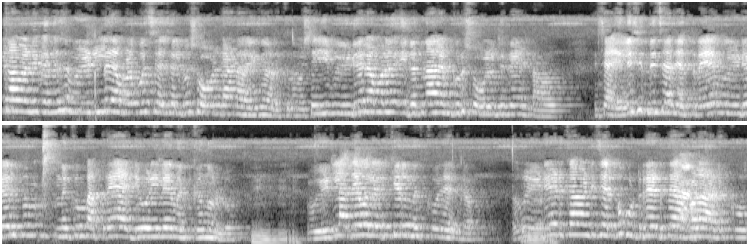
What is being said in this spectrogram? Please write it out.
വേണ്ടി വെച്ചാൽ വീട്ടിൽ നമ്മളിപ്പോ ചിലപ്പോ ഷോൾഡാണ് ആയിരിക്കും നടക്കുന്നത്. പക്ഷെ ഈ വീഡിയോയിൽ നമ്മൾ ഇരുപത്തിനാല് മണിക്കൂർ ഷോൾഡിലേ ഉണ്ടാവും പക്ഷെ അതിൽ ചിന്തിച്ചാൽ എത്രയും വീഡിയോയിൽ ഇപ്പം നിൽക്കുമ്പോ അത്രയും അടിപൊളിയിലേ നിൽക്കുന്നുള്ളൂ വീട്ടിൽ അതേപോലെ ഒരിക്കലും നിൽക്കൂലല്ലോ വീഡിയോ എടുക്കാൻ വേണ്ടി ചിലപ്പോ കുട്ടിയുടെ എടുത്ത് നമ്മൾ അടുക്കും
